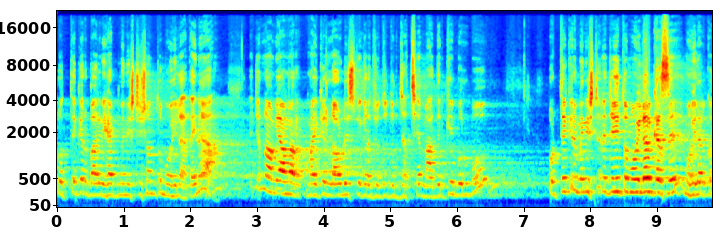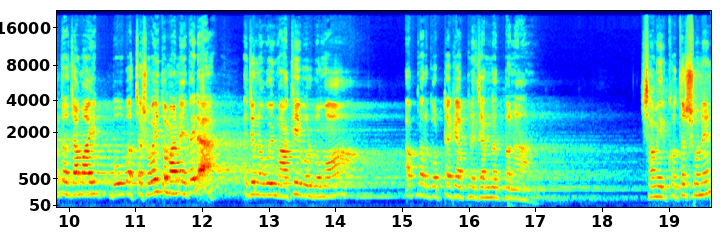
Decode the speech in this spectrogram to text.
প্রত্যেকের বাড়ির অ্যাডমিনিস্ট্রেশন তো মহিলা, তাই না? এই জন্য আমি আমার মাইকের লাউড স্পিকার যতদূর যাচ্ছে মাদেরকে বলব, প্রত্যেকের মিনিস্টারে যেহেতু মহিলার কাছে, মহিলার কথা জামাই, বউ, বাচ্চা সবাই তো মানে তাই না? এই জন্য ওই মাকেই বলব, মা। আপনার ঘরটাকে আপনি জান্নাত বানান। স্বামীর কথা শোনেন,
